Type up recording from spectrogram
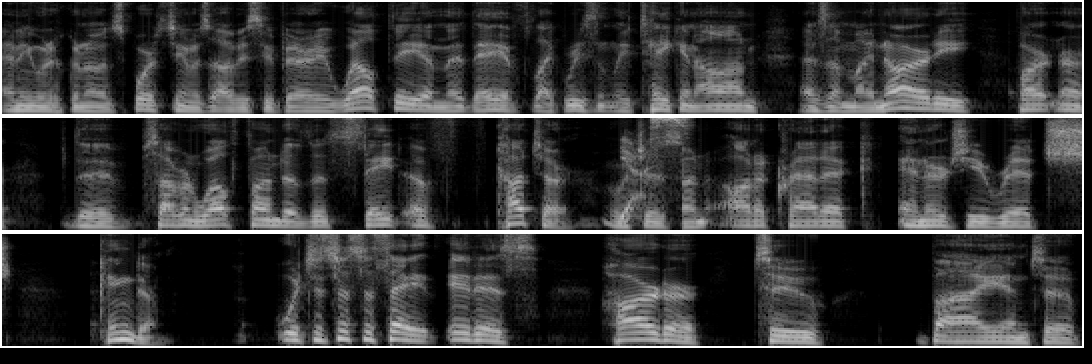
Anyone who can own a sports team is obviously very wealthy, and that they have like recently taken on as a minority partner the sovereign wealth fund of the state of Qatar, which Yes. is an autocratic, energy-rich kingdom. Which is just to say, it is harder to buy into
